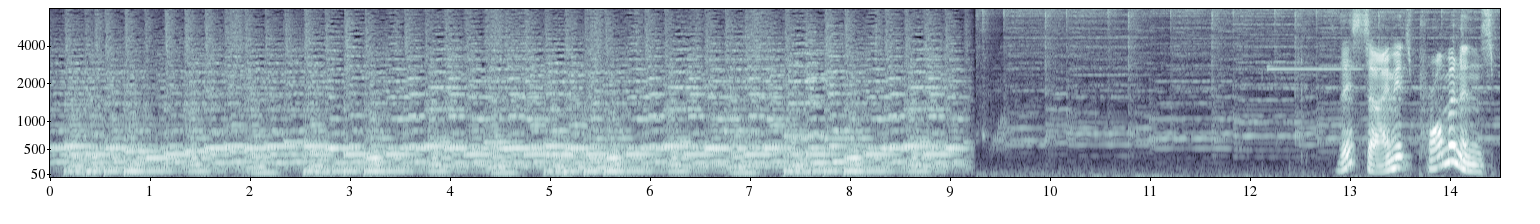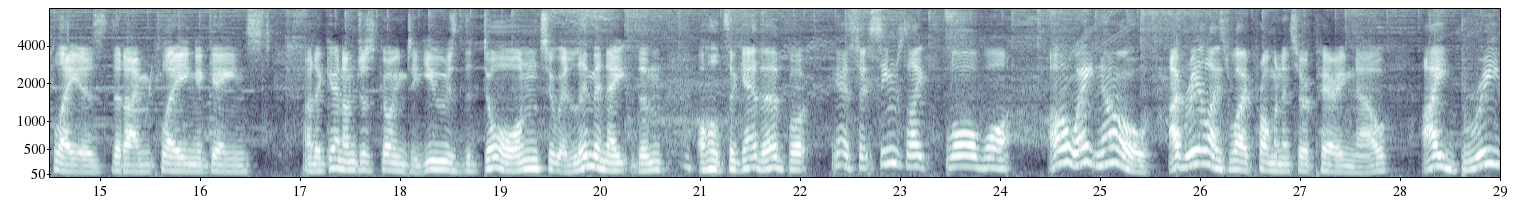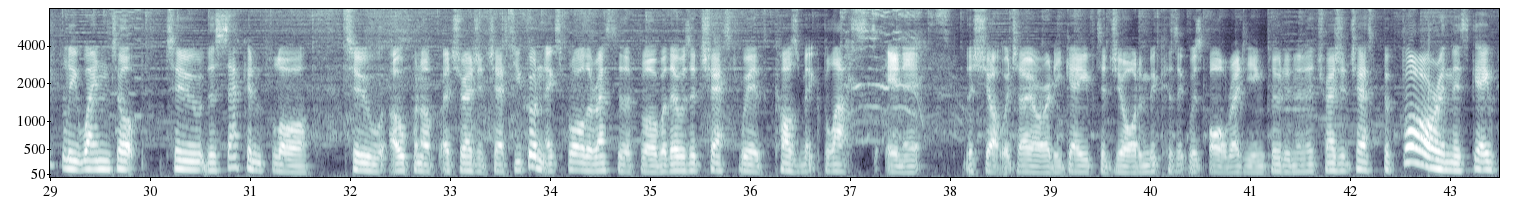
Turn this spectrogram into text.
This time it's Prominence players that I'm playing against. And again, I'm just going to use the Dawn to eliminate them altogether. But yeah, so it seems like floor what? Oh, wait, no. I've realised why Prominence are appearing now. I briefly went up to the second floor to open up a treasure chest. You couldn't explore the rest of the floor, but there was a chest with Cosmic Blast in it the shot which I already gave to Jordan because it was already included in a treasure chest before in this game.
